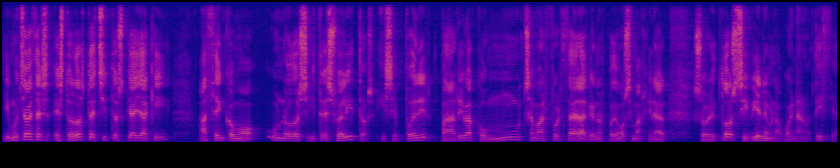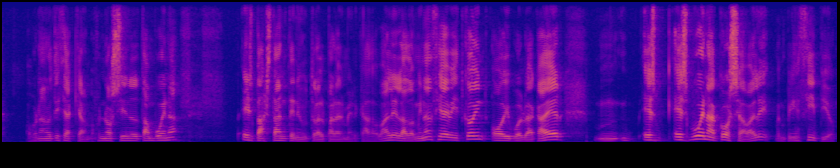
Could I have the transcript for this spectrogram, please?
y muchas veces estos dos techitos que hay aquí hacen como uno, dos y tres suelitos, y se pueden ir para arriba con mucha más fuerza de la que nos podemos imaginar, sobre todo si viene una buena noticia, o una noticia que a lo mejor no siendo tan buena, es bastante neutral para el mercado, ¿vale? La dominancia de Bitcoin hoy vuelve a caer, mm, es, es, buena cosa, ¿vale? En principio,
